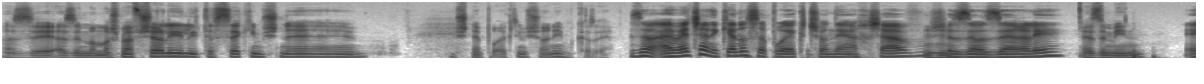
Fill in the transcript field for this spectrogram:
אז, אה, אז זה ממש מאפשר לי להתעסק עם שני, עם שני פרויקטים שונים כזה. זהו, האמת שאני כן עושה פרויקט שונה עכשיו, מהמם. שזה עוזר לי. איזה מין? אה,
